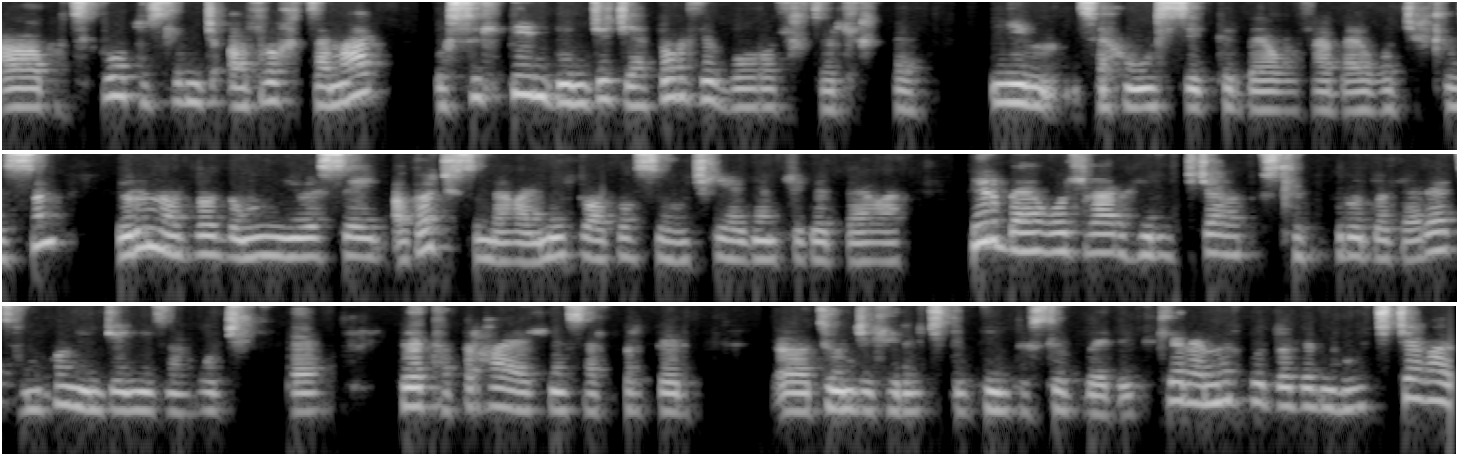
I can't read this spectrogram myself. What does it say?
буцалтгүй тусламж олгох замаар өсөлтийн дэмжиж ядуурлыг бууруулах зорилготой ийм сайхан үйлсийг тэр байгууллага байгуулж эхлүүлсэн. Ер нь бол өмнө USA одоо ч гэсэн байгаа Америк олон улсын хөгжлийн агентлаг гэдэг байгаа. Тэр байгууллагаар хэрэгжиж байгаа төсөл хөтөлбөрүүд бол арай цомхон хэмжээний санхүүжилттэй. Тэгээд тодорхой айлны салбар дээр цөөн жил хэрэгждэг тийм төслүүд байдаг. Тэгэхээр Америкууд бол энэ хөгжиж байгаа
